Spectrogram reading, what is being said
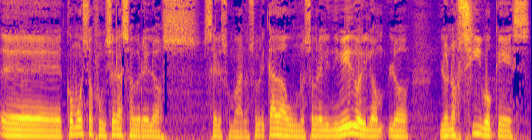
eh, cómo eso funciona sobre los seres humanos, sobre cada uno, sobre el individuo y lo, lo, nocivo que es.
